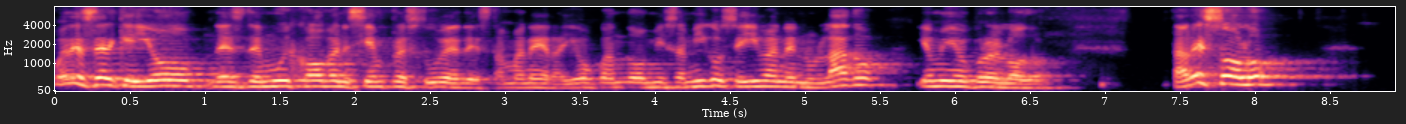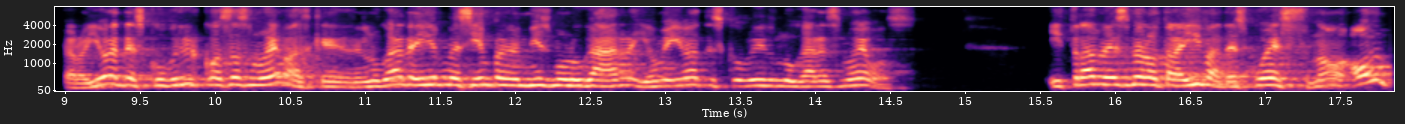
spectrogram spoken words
Puede ser que yo desde muy joven siempre estuve de esta manera. Yo cuando mis amigos se iban en un lado, yo me iba por el otro. Tal vez solo, pero yo a descubrir cosas nuevas, que en lugar de irme siempre en el mismo lugar, yo me iba a descubrir lugares nuevos. Y tal vez me lo traía después, ¿no? Oh,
